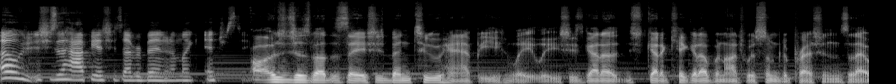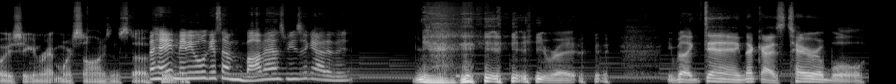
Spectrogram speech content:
"Oh, she's the happiest she's ever been," and I'm like, "Interesting." Oh, I was just about to say she's been too happy lately. She's gotta she's gotta kick it up a notch with some depression, so that way she can write more songs and stuff. But hey, know? maybe we'll get some bomb ass music out of it. You're right. You'd be like, "Dang, that guy's terrible."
